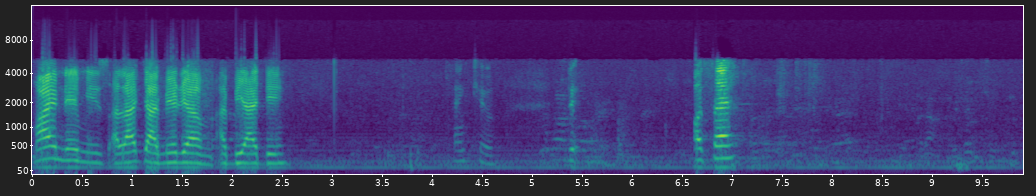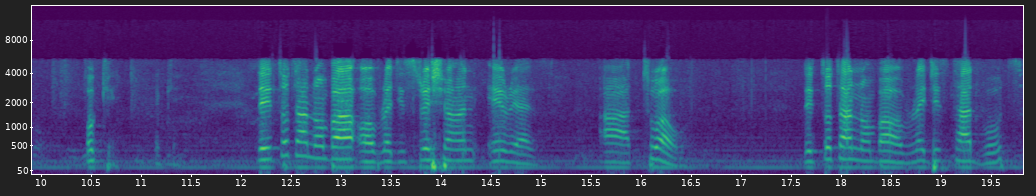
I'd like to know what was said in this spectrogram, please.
My name is Alhaja Miriam Abiade. Thank you. The? Okay, okay. The total number of registration areas are 12. The total number of registered votes,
